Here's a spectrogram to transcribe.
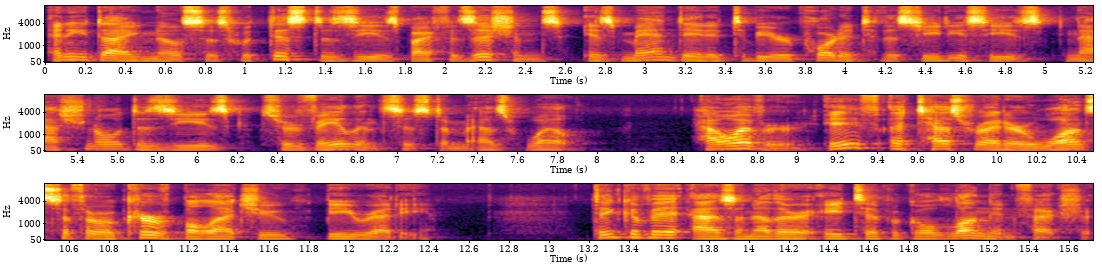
Any diagnosis with this disease by physicians is mandated to be reported to the CDC's National Disease Surveillance System as well. However, if a test writer wants to throw a curveball at you, be ready. Think of it as another atypical lung infection,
